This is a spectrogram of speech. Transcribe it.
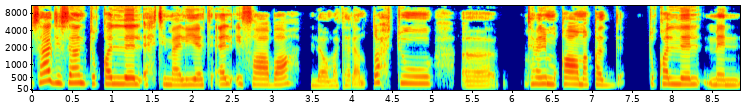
سادسا تقلل احتمالية الإصابة. لو مثلا طحتوا آه، تمارين المقاومة قد تقلل من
